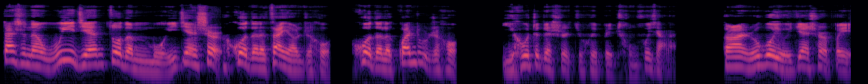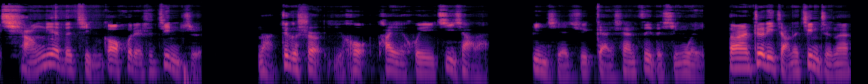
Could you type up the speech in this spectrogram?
但是呢，无意间做的某一件事儿获得了赞扬之后，获得了关注之后，以后这个事就会被重复下来。当然，如果有一件事儿被强烈的警告或者是禁止，那这个事儿以后他也会记下来。并且去改善自己的行为。当然，这里讲的禁止呢，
